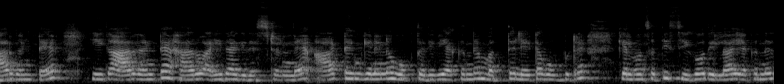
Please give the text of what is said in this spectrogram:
ಆರು ಗಂಟೆ, ಈಗ ಆರು ಗಂಟೆ ಆರು ಐದಾಗಿದೆ ಅಷ್ಟೇ ಆ ಟೈಮ್ಗೆನೇ ಹೋಗ್ತಾ ಇದೀವಿ. ಯಾಕಂದರೆ ಮತ್ತೆ ಲೇಟಾಗಿ ಹೋಗ್ಬಿಟ್ರೆ ಕೆಲವೊಂದು ಸತಿ ಸಿಗೋದಿಲ್ಲ. ಯಾಕಂದರೆ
